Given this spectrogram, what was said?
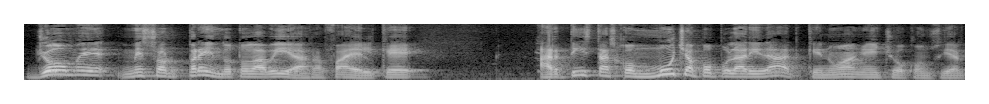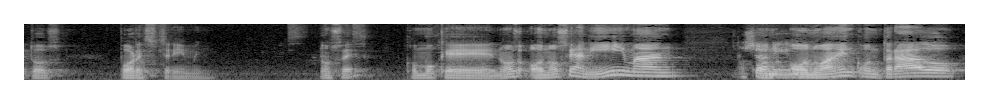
yo me, me sorprendo todavía, Rafael, que artistas con mucha popularidad que no han hecho conciertos por streaming. No sé, como que no, o no se animan, o, no han encontrado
